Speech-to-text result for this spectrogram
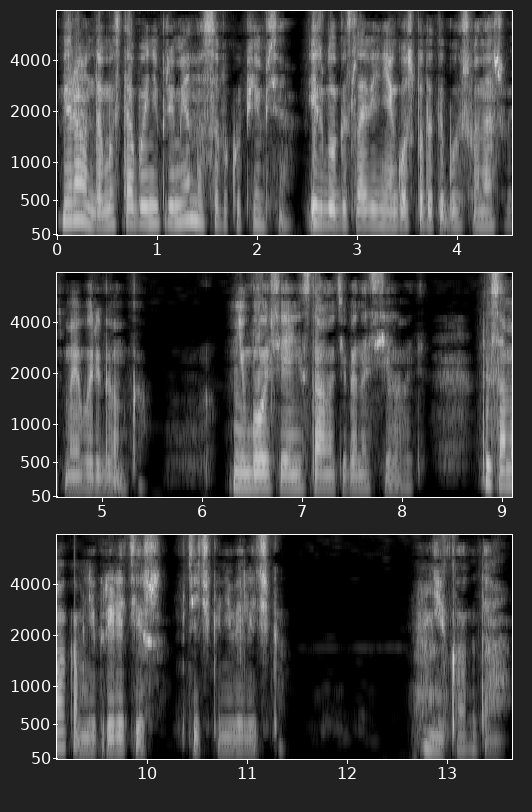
«Миранда, мы с тобой непременно совокупимся. Из благословения Господа ты будешь вынашивать моего ребенка. Не бойся, я не стану тебя насиловать. Ты сама ко мне прилетишь, птичка-невеличка». «Никогда».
